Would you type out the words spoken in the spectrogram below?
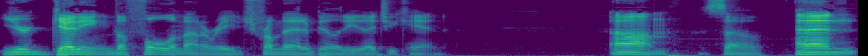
you're getting the full amount of rage from that ability that you can. Um, So and then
